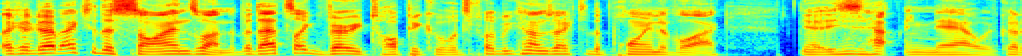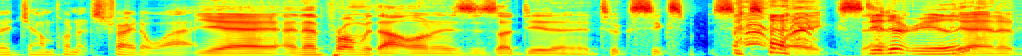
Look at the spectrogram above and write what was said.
like I go back to the signs one, but that's like very topical. It probably comes back to the point of like, you know, this is happening now. We've got to jump on it straight away. Yeah, and the problem with that one is, is I did, and it took six six weeks. Did it really? Yeah, and it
